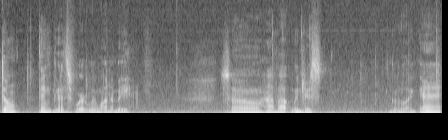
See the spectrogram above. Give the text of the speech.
don't think that's where we want to be. So how about we just go like that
